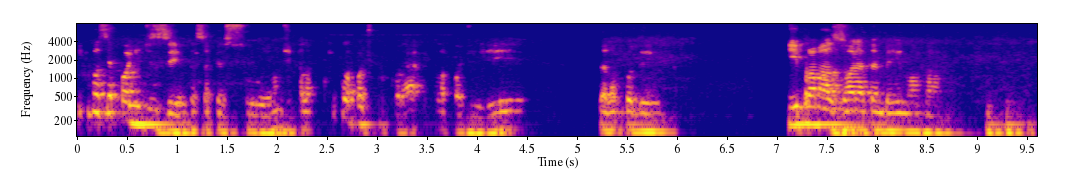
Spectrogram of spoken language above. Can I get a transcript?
O que você pode dizer para essa pessoa? Onde ela, o que ela pode procurar? O que ela pode ler? Para ela poder ir para a Amazônia também inovar.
